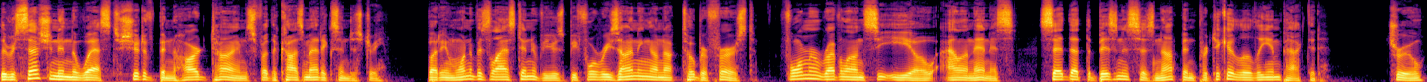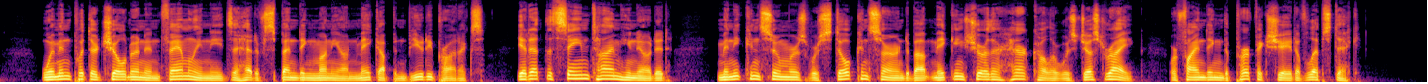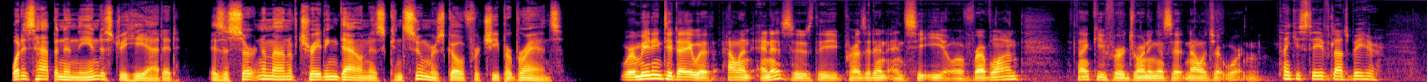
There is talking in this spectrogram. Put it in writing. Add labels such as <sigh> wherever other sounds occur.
The recession in the West should have been hard times for the cosmetics industry. But in one of his last interviews before resigning on October 1st, former Revlon CEO Alan Ennis said that the business has not been particularly impacted. True, women put their children and family needs ahead of spending money on makeup and beauty products. Yet at the same time, he noted, many consumers were still concerned about making sure their hair color was just right or finding the perfect shade of lipstick. What has happened in the industry, he added, is a certain amount of trading down as consumers go for cheaper brands. We're meeting today with Alan Ennis, who's the president and CEO of Revlon. Thank you for joining us at Knowledge at Wharton. Thank you, Steve. Glad to be here.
